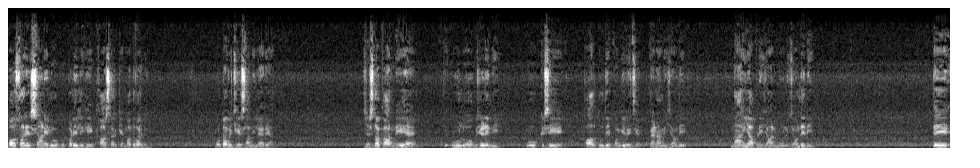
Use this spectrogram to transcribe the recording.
ਬਹੁਤ ਸਾਰੇ ਸਿਆਣੇ ਲੋਕ ਪੜ੍ਹੇ ਲਿਖੇ, ਖਾਸ ਕਰਕੇ ਮੱਧ ਵਰਗ ਵੋਟਾਂ ਵਿੱਚ ਹਿੱਸਾ ਨਹੀਂ ਲੈ ਰਿਹਾ। ਜਿਸ ਦਾ ਕਾਰਨ ਇਹ ਹੈ ਕਿ ਉਹ ਲੋਕ ਜਿਹੜੇ ਨੇ, ਉਹ ਕਿਸੇ ਫਾਲਤੂ ਦੇ ਪੰਗੇ ਵਿੱਚ ਪੈਣਾ ਨਹੀਂ ਚਾਹੁੰਦੇ, ਨਾ ਹੀ ਆਪਣੀ ਜਾਨ ਗਵਾਉਣੀ ਚਾਹੁੰਦੇ ਨੇ। ਤੇ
